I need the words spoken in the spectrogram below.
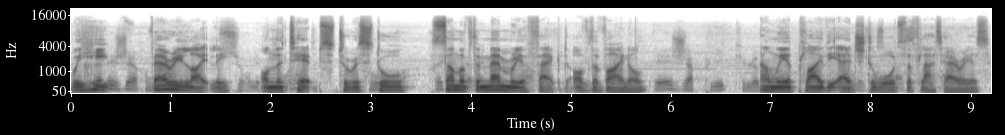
We heat very lightly on the tips to restore some of the memory effect of the vinyl, and we apply the edge towards the flat areas.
